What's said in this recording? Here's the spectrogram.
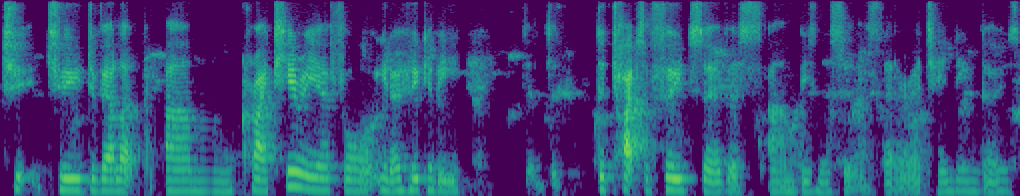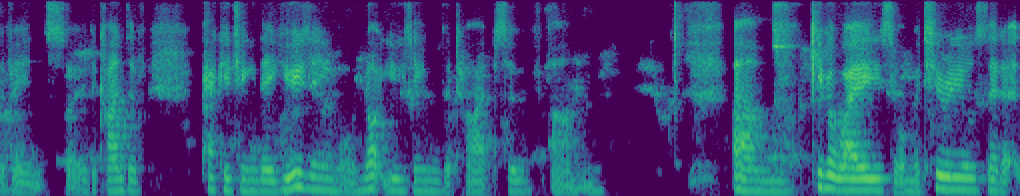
to to develop um, criteria for you know who can be types of food service um, businesses that are attending those events. So the kinds of packaging they're using or not using, the types of um, um, giveaways or materials that are,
